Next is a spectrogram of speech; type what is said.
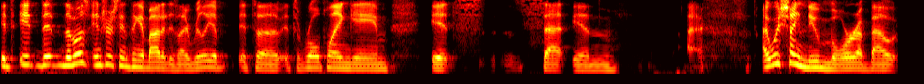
it, it the, the most interesting thing about it is I really it's a it's a role playing game. It's set in. I, I wish I knew more about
